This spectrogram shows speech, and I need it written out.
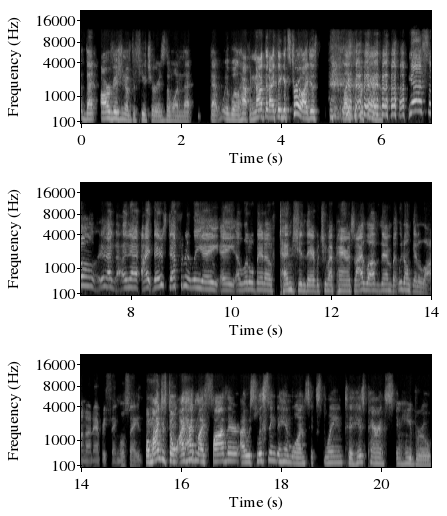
that our vision of the future is the one that, that will happen. Not that I think it's true. I just like to pretend. yeah, so yeah, I, I, there's definitely a, a a little bit of tension there between my parents, and I love them, but we don't get along on everything. We'll say. Well, mine just don't. I had my father. I was listening to him once explain to his parents in Hebrew.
